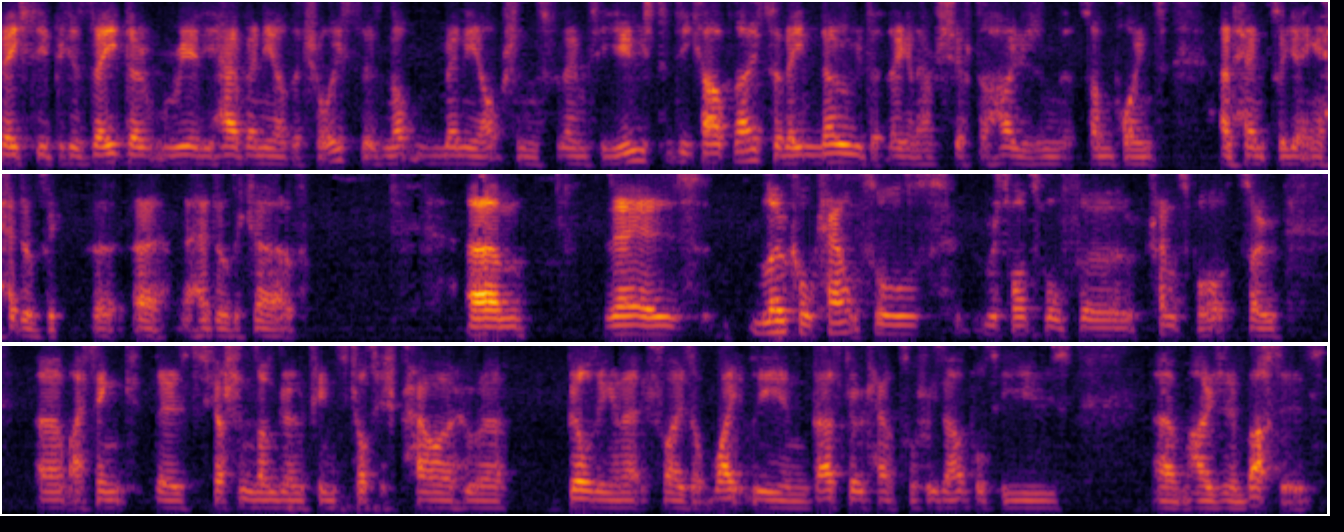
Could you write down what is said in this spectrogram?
basically because they don't really have any other choice. There's not many options for them to use to decarbonize, so they know that they're going to have to shift to hydrogen at some point, and hence are getting ahead of the uh, ahead of the curve. Um, there's local councils responsible for transport, so um, I think there's discussions ongoing between Scottish Power, who are building an electrolyzer at Whitelee and Glasgow Council, for example, to use um, hydrogen buses.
